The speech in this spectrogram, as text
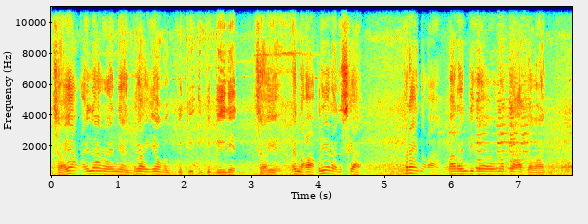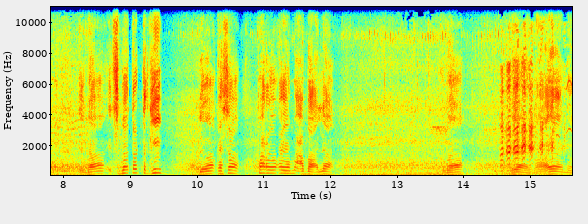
so ayan kailangan yan yan magpipilit so yan, yan naka-clearance ka preno ka para hindi kayo magkaagawan diba it's better to give diba kaysa para kayo maabala diba Ayan, o, ayan, o.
